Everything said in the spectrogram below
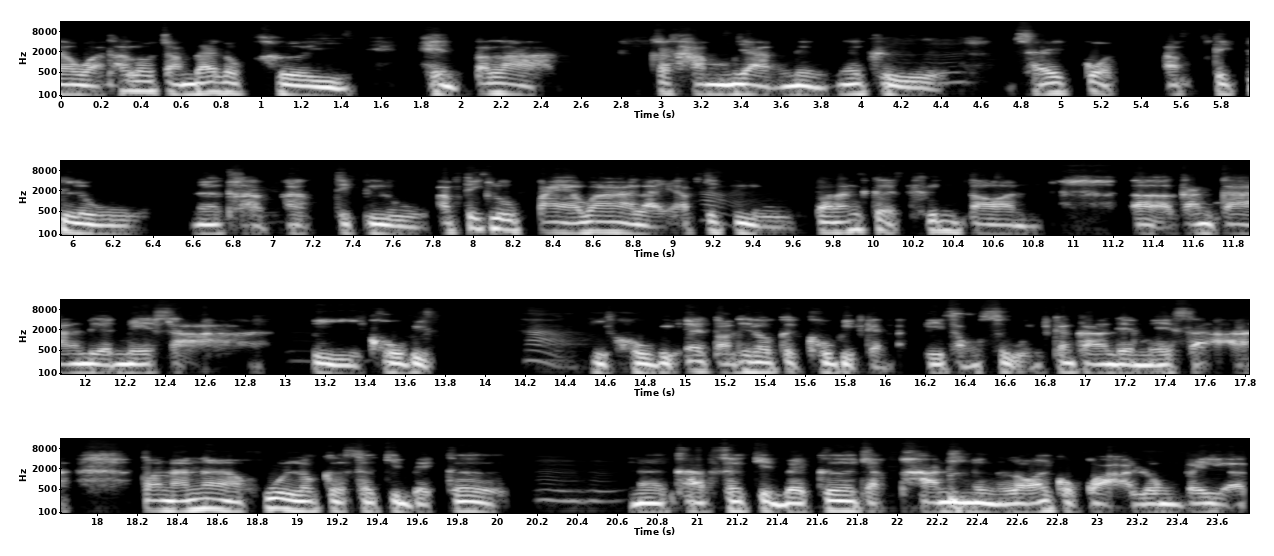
เราอะถ้าเราจำได้เราเคยเห็นตลาด กระทำอย่างหนึ่งก็คือ ใช้กฎ uptick rule นะครับ uptick rule uptick rule แปลว่าอะไร uptick rule ตอนนั้นเกิดขึ้นตอนเอ่อกลางกลางๆเดือนเมษาปีโควิดค่ะปีโควิดเออตอนที่เราเกิดโควิดกันอะปี 20 กลางกลางๆเดือนเมษา ตอนนั้นน่ะหุ้นเราเกิด circuit breaker อือฮึนะครับ circuit breaker จากพันหนึ่งร้อยกว่าๆลงไปเหลือ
